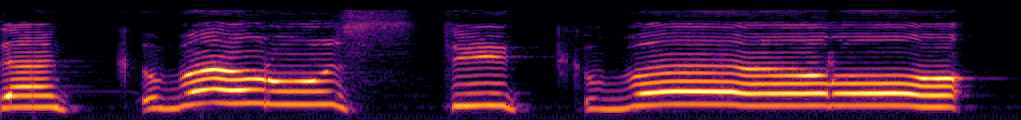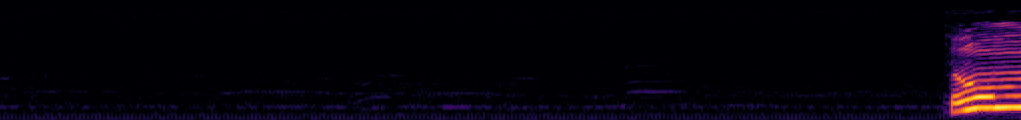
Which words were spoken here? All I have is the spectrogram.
واستكبروا استكبارا. ثم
